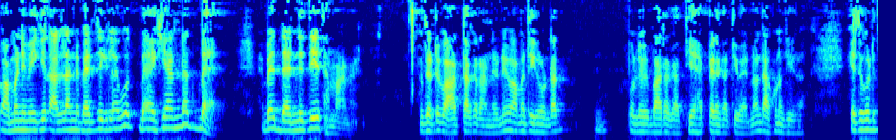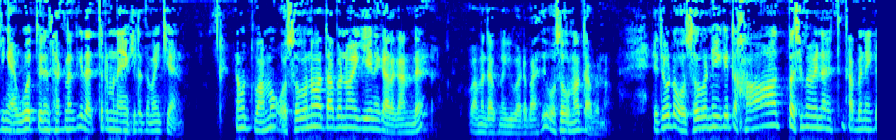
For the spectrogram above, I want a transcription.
වම නෙවෙයි කියලා අල්ලන්න බැරිද කියලා අහුවොත් බෑ කියන්නත් බෑ. හැබැයි දැන්නදී සමානයි. උදේට වාර්තා කරන්නේ වම තිකුණටත් පොළවේ බාර ගතිය හැපෙන ගතිය වෙනවා දකුණ තියෙනවා. එතකොට ඉතින් ඇහුවොත් වෙනසක් නැති කියලා ඇත්තටම නැහැ කියලා තමයි කියන්නේ. නමුත් වම ඔසවනවා තබනවා කියන එක අරගන්න වම දකුණ කිව්වට පස්සේ ඔසවනවා තබනවා. එතකොට ඔසවන එකට හාත්පසම වෙන තබන එක.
